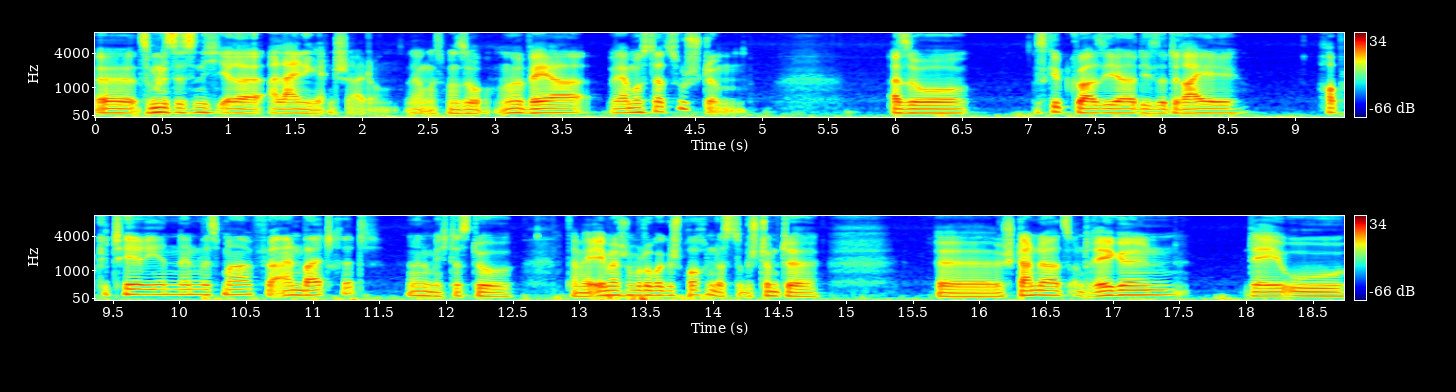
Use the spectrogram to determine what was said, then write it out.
äh, zumindest ist es nicht ihre alleinige Entscheidung, sagen wir es mal so. Ne? Wer, wer muss da zustimmen? Also es gibt quasi ja diese drei Hauptkriterien, nennen wir es mal, für einen Beitritt. Ne? Nämlich, dass du, da haben wir eben ja schon mal drüber gesprochen, dass du bestimmte äh, Standards und Regeln der EU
